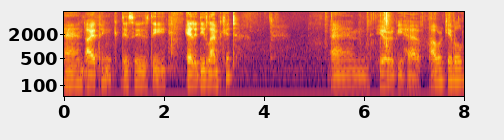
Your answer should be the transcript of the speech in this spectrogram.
And I think this is the LED lamp kit. And here we have power cable.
